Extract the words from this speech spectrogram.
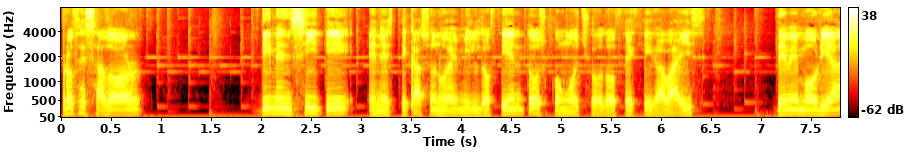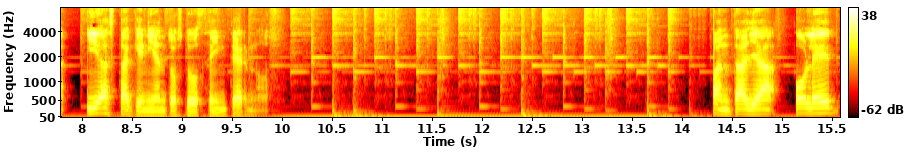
Procesador Dimensity, en este caso 9200 con 8 o 12 GB de memoria y hasta 512 internos. Pantalla OLED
